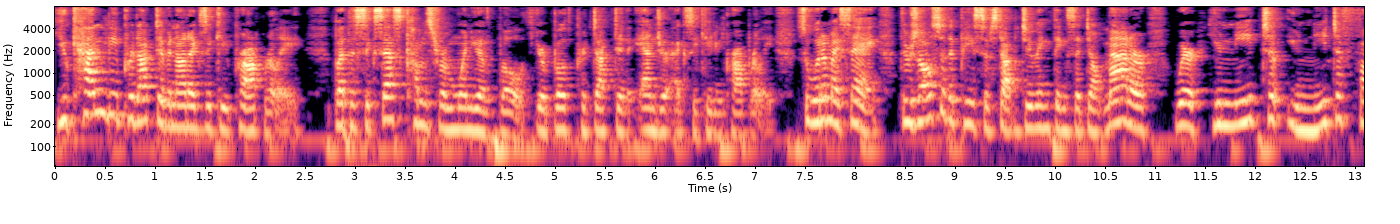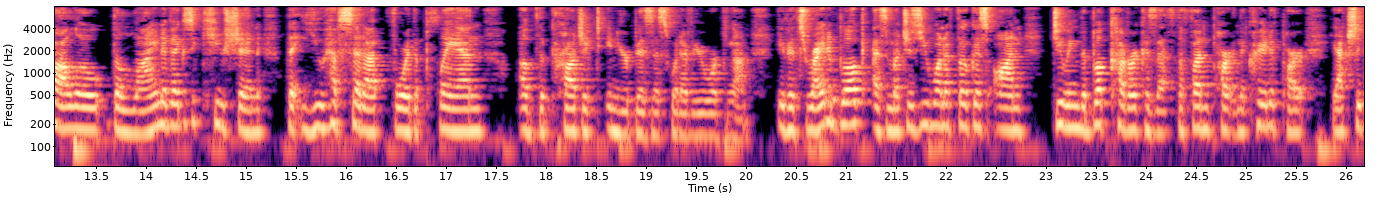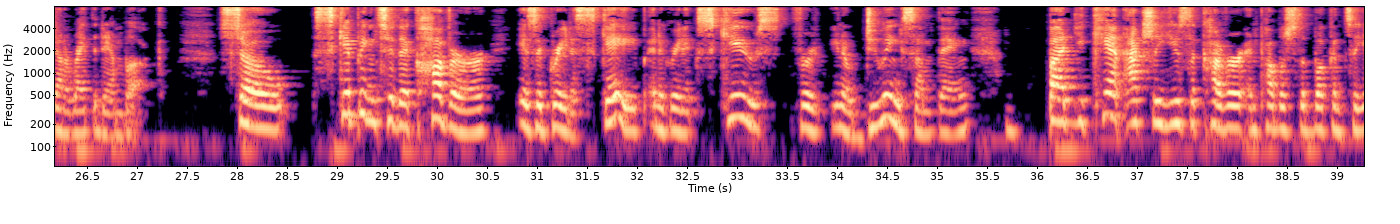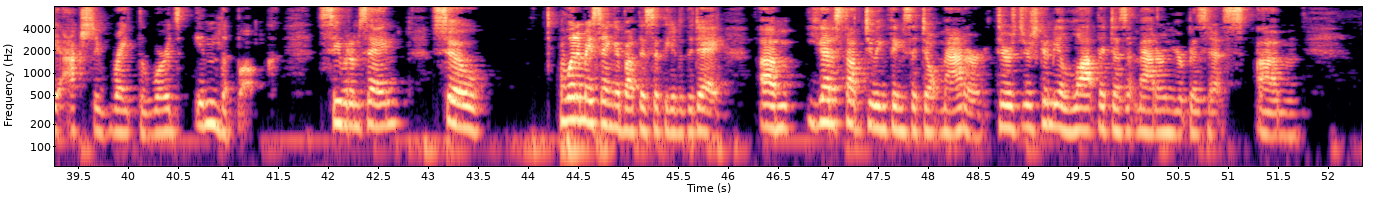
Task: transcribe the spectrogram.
You can be productive and not execute properly, but the success comes from when you have both. You're both productive and you're executing properly. So what am I saying? There's also the piece of stop doing things that don't matter where you need to, you need to follow the line of execution that you have set up for the plan of the project in your business, whatever you're working on. If it's write a book, as much as you want to focus on doing the book cover, because that's the fun part and the creative part, you actually got to write the damn book. So skipping to the cover is a great escape and a great excuse for, you know, doing something. But you can't actually use the cover and publish the book until you actually write the words in the book. See what I'm saying? So what am I saying about this at the end of the day? Um, you got to stop doing things that don't matter. There's there's going to be a lot that doesn't matter in your business. Um,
